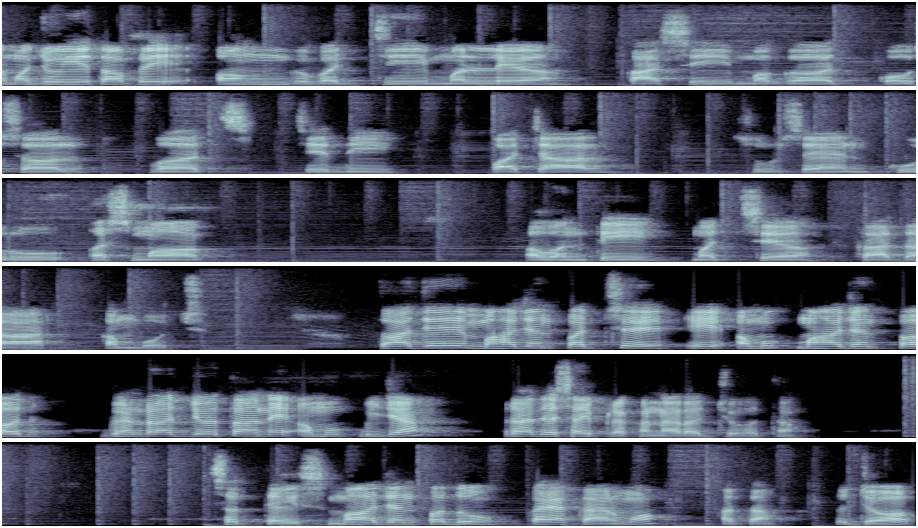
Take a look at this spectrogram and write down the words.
એમાં જોઈએ તો આપણે અંગ, વજ્જી, મલ્ય, કાશી, મગધ, કૌશલ, વત્સ, ચેદી, પાચાલ, સુરસેન, કુરુ, અસ્મક, અવંતી, મત્સ્ય, ગાધાર, કંબોજ. તો આ જે મહાજન પદ છે, એ અમુક મહાજન પદ ગણરાજ્યો હતા અને અમુક બીજા રાજાશાહી પ્રકારના રાજ્યો હતા. સત્યાવીસ. મહાજન પદો કયા કાળમાં હતા? તો જવાબ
